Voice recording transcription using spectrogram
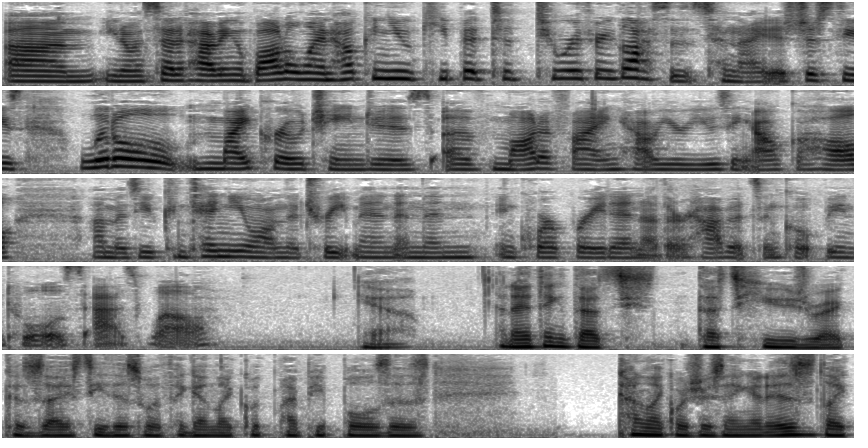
um, you know, instead of having a bottle wine, how can you keep it to two or three glasses tonight? It's just these little micro changes of modifying how you're using alcohol um, as you continue on the treatment and then incorporate in other habits and coping tools as well. Yeah. And I think that's that's huge, right? Because I see this with again, like with my peoples, is kind of like what you're saying. It is like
